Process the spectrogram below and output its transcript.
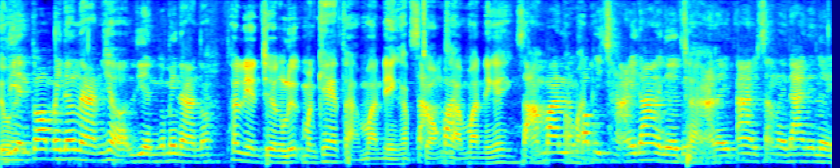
ด้วย เรียนก็ไม่ต้องนานไม่ใช่เหรอเรียนก็ไม่นานเนาะ ถ้าเรียนเชิงลึกมันแค่สามวันเองครับสามสองวัน สามวันนี้ก็ สามวันปแล้วระมาณก็ไปใช้ได้เลยไปใช่หารายได้สร้างรายได้ได้เลย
